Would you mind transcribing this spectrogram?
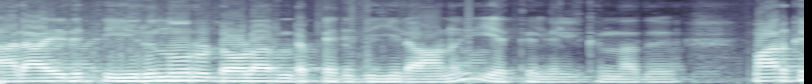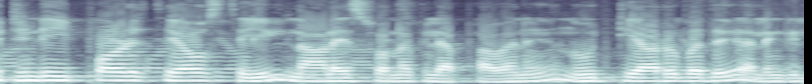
നാലായിരത്തി ഇരുന്നൂറ് ഡോളറിന്റെ പരിധിയിലാണ് എത്തി നിൽക്കുന്നത്. മാർക്കറ്റിന്റെ ഇപ്പോഴത്തെ അവസ്ഥയിൽ നാളെ സ്വർണവില പവന് നൂറ്റി അറുപത് അല്ലെങ്കിൽ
